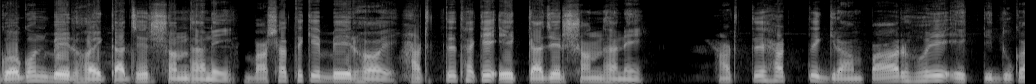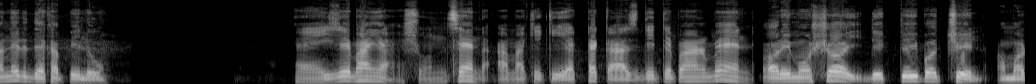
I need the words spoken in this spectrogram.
গগন বের হয় কাজের সন্ধানে। বাসা থেকে বের হয়, হাঁটতে থাকে এক কাজের সন্ধানে। হাঁটতে হাঁটতে গ্রাম পার হয়ে একটি দোকানের দেখা পেল। এই যে ভাইয়া, শুনছেন? আমাকে কি একটা কাজ দিতে পারবেন? আরে মশাই, দেখতেই পাচ্ছেন, আমার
